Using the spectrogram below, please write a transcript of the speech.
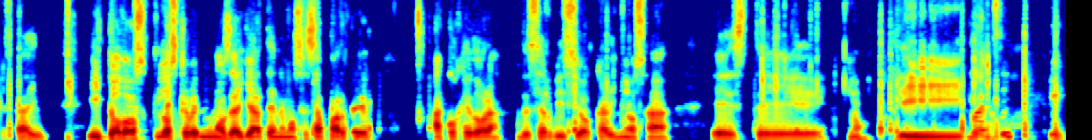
está ahí. Y todos los que venimos de allá tenemos esa parte acogedora, de servicio, cariñosa, este, ¿no? Y bueno, y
